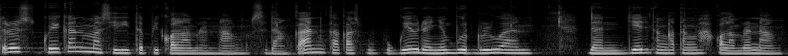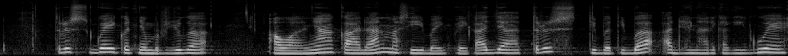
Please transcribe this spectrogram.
Terus gue kan masih di tepi kolam renang, sedangkan kakak sepupu gue udah nyebur duluan. dan dia di tengah-tengah kolam renang. Terus gue ikut nyebur juga. Awalnya keadaan masih baik-baik aja, terus tiba-tiba ada yang narik kaki gue.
